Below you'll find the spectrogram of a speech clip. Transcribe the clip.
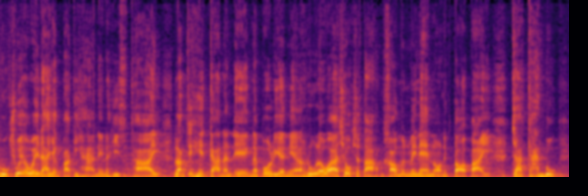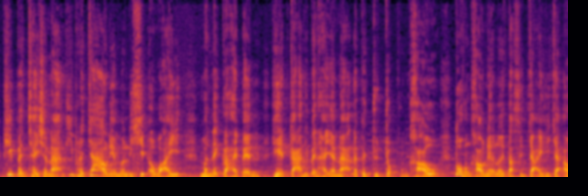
ถูกช่วยเอาไว้ได้อย่างปาฏิหาริย์ในนาทีสุดท้าย หลังจากเหตุการณ์นั้นเองนโปเลียนเนี่ยรู้แล้วว่าโชคชะตาของเขามันไม่แน่นอนอีกต่อไป จากการบุกที่เป็นชัยชนะที่พระเจ้าเนี่ยเหมือนลิขิตเอาไว้ มันได้กลายเป็นเหตุการณ์ที่เป็นหายนะ และเป็นจุดจบของเขา ตัวของเขาเนี่ยเลยตัดสินใจที่จะเอา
